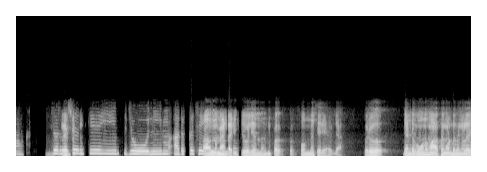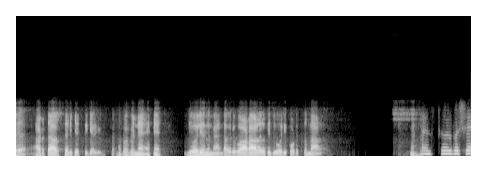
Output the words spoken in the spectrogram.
ആ. പക്ഷെ എനിക്ക് ഈ ജോലിയും അതൊക്കെ അതൊന്നും വേണ്ട. ജോലിയൊന്നും ഒന്നും ശരിയാവില്ല. ഒരു രണ്ട് മൂന്ന് മാസം കൊണ്ട് നിങ്ങൾ അടുത്ത അവസ്ഥയിലേക്ക് എത്തിക്കഴിയും അപ്പൊ പിന്നെ ജോലിയൊന്നും വേണ്ട. ഒരുപാട് ആളുകൾക്ക് ജോലി കൊടുക്കുന്ന ആളാണ് സർ പക്ഷേ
